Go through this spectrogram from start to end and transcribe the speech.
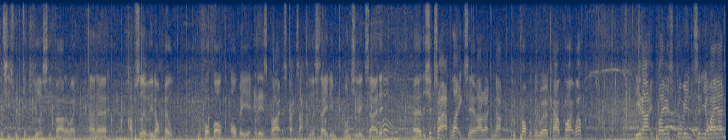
this is ridiculously far away and uh, absolutely not built football, albeit it is quite a spectacular stadium once you're inside it. Uh, they should try athletics here, I reckon that could probably work out quite well. The United players coming to the away end.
